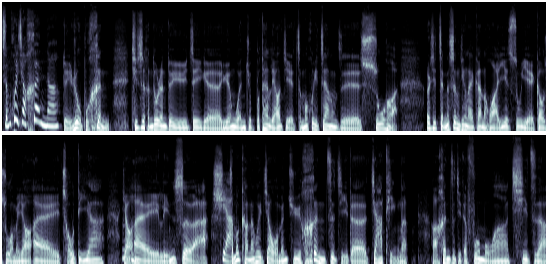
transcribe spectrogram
怎么会叫恨呢？对，若不恨，其实很多人对于这个原文就不太了解，怎么会这样子说啊？而且整个圣经来看的话，耶稣也告诉我们要爱仇敌呀、要爱邻舍啊，是啊，怎么可能会叫我们去恨自己的家庭呢？啊，恨自己的父母啊、妻子啊、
